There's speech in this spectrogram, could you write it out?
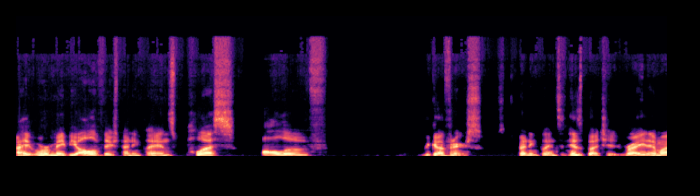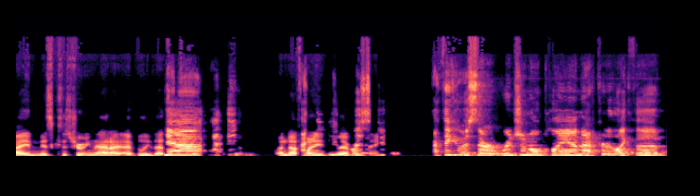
I, or maybe all of their spending plans, plus all of the governor's spending plans in his budget, right? Am I misconstruing that? I, I believe that's, yeah, that's enough money to do everything. Was, I think it was their original plan after like the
